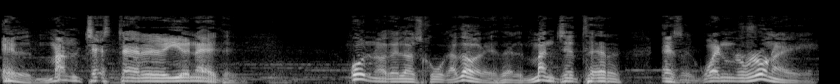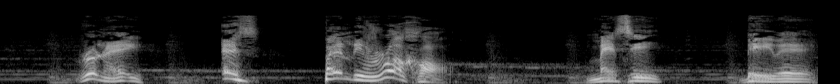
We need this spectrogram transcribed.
el Manchester United. Uno de los jugadores del Manchester es Gwen Rooney. Rooney es pelirrojo. Messi vive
